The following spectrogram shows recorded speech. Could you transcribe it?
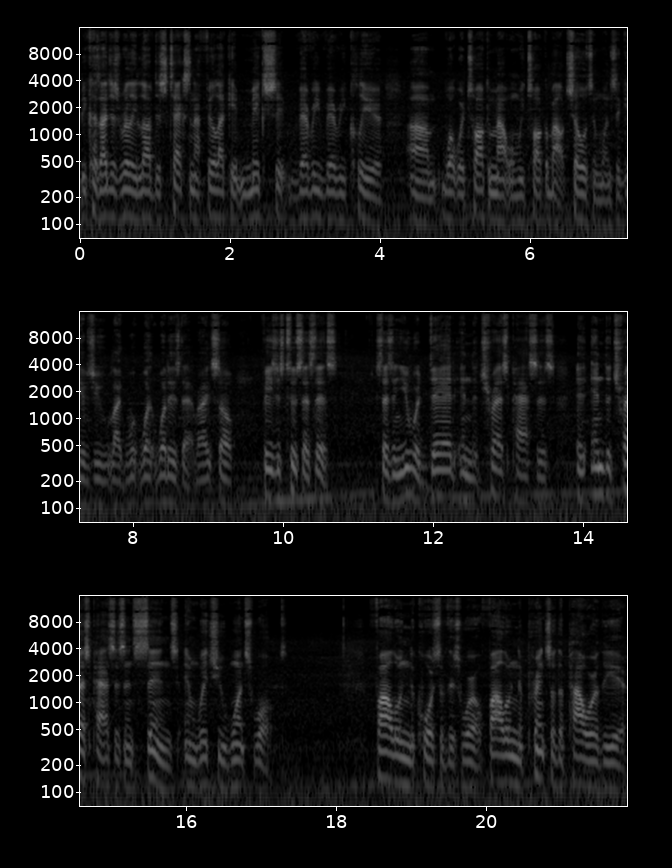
because I just really love this text and I feel like it makes it very, very clear um, what we're talking about when we talk about chosen ones. It gives you like, what, what, what is that, right? So Ephesians 2 says this. Says, and you were dead in the trespasses, in the trespasses and sins in which you once walked, following the course of this world, following the prince of the power of the air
